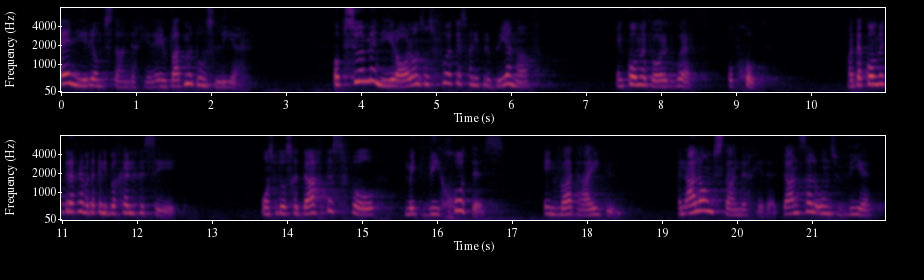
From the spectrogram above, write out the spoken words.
In hierdie omstandighede en wat moet ons leer? Op so 'n manier haal ons ons fokus van die probleem af en kom dit waar dit hoort, op God. Want ek kom weer terug na wat ek in die begin gesê het. Ons moet ons gedagtes vul met wie God is en wat hy doen. In alle omstandighede, dan sal ons weet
